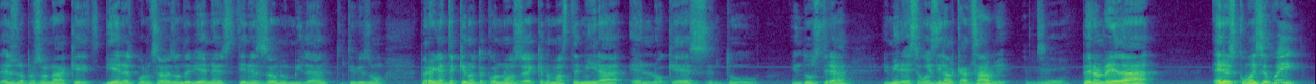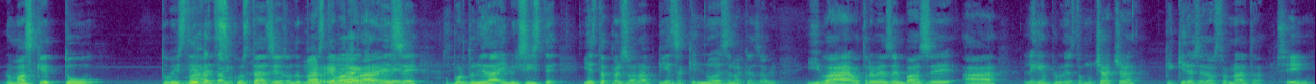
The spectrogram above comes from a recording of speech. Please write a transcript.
es una persona que vienes por sabes dónde vienes, tienes esa humildad en ti mismo, pero hay gente que no te conoce, que nomás te mira en lo que es en tu industria y mira, ese güey es inalcanzable. Sí. Pero en realidad eres como ese güey, nomás que tú tuviste Más- diferentes circunstancias donde pudiste relax, valorar güey. esa oportunidad y lo hiciste. Y esta persona piensa que no es inalcanzable y va otra vez en base a el ejemplo de esta muchacha que quiere ser astronauta. Sí,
